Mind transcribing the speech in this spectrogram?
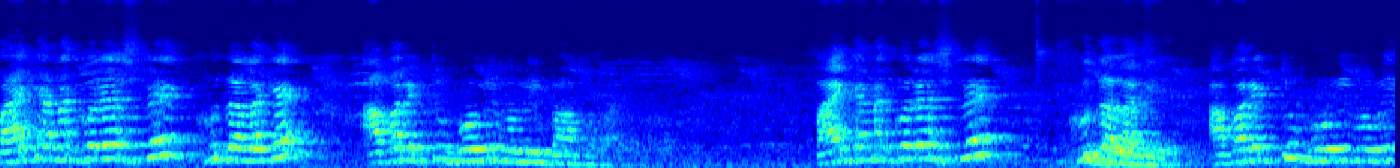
পায়খানা করে আসলে ক্ষুধা লাগে, আবার একটু বমি বমি ভাব হয়। পায়খানা করে আসলে ক্ষুধা লাগে। আবার একটু বমি বমি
